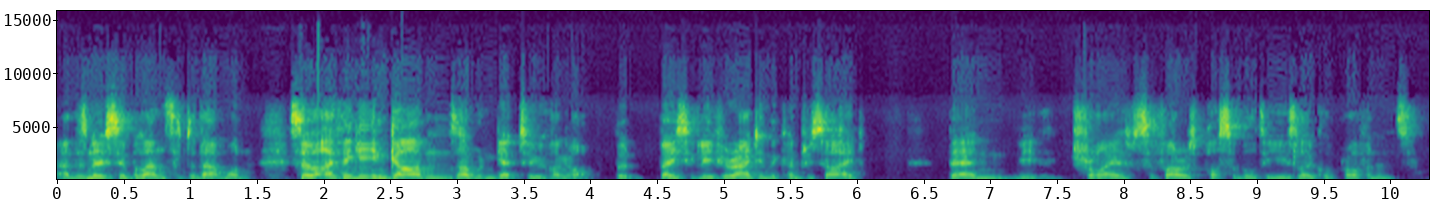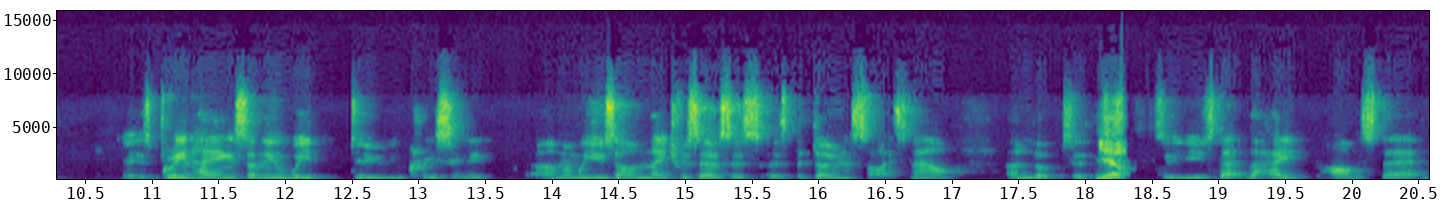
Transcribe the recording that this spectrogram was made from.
Uh, there's no simple answer to that one. So I think in gardens, I wouldn't get too hung up. But basically, if you're out in the countryside, then try as so far as possible to use local provenance. It's green haying is something we do increasingly, um, and we use our nature reserves as, as the donor sites now, and look to yeah. to use that the hay harvest there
